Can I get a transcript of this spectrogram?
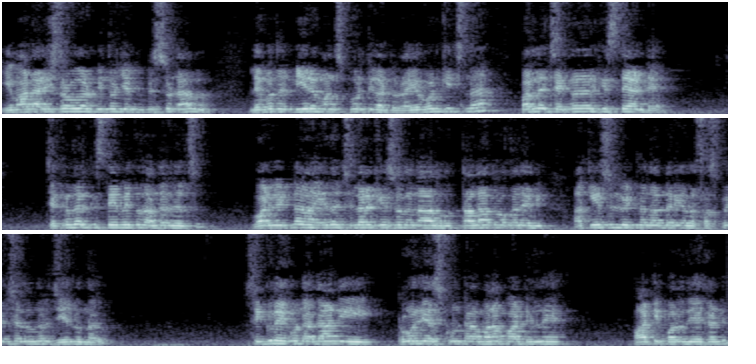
ఈ మాట హరీష్ రావు గారు మీతో చెప్పిస్తున్నా లేకపోతే మీరే మనస్ఫూర్తిగా అంటారు ఎవరికి ఇచ్చినా పర్లేదు చక్రధర్కి ఇస్తే అంటే. చక్రధర్కి ఇస్తే ఏమవుతుందో అందరూ తెలుసు. వాడు పెట్టిన ఏదో చిల్లర కేసులు నాలుగు తలా తోకలేని. ఆ కేసులు పెట్టిన వాళ్ళందరూ ఇలా సస్పెన్షన్లు ఉన్నారు జైలు ఉన్నారు. సిగ్గు లేకుండా దాన్ని ట్రోల్ చేసుకుంటా మన పార్టీలనే పార్టీ పరువు చేయకండి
